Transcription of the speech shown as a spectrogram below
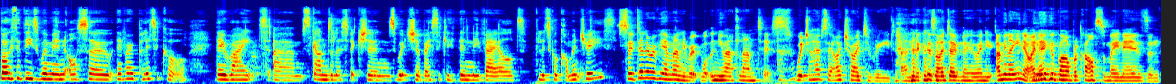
both of these women also they're very political they write um, scandalous fictions which are basically thinly veiled political commentaries so delarivier manley wrote what the new atalantis uh-huh. which i have to say i tried to read and because i don't know who any i mean I, you know i know yeah. who barbara castlemaine is and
